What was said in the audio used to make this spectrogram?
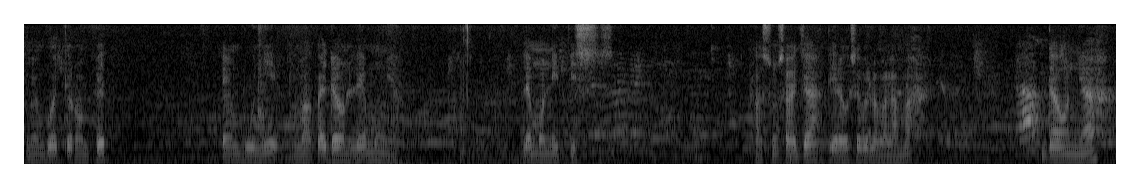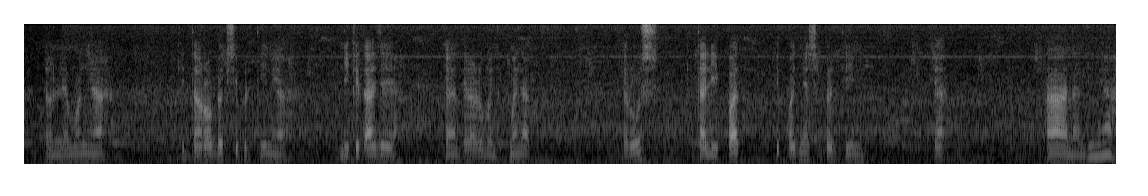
membuat trompet yang bunyi memakai daun lemon ya. Lemon nipis. Langsung saja tidak usah berlama-lama. Daunnya, daun lemonnya kita robek seperti ini ya. Dikit aja ya jangan terlalu banyak-banyak. Terus kita lipat lipatnya seperti ini ya. Nah nantinya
